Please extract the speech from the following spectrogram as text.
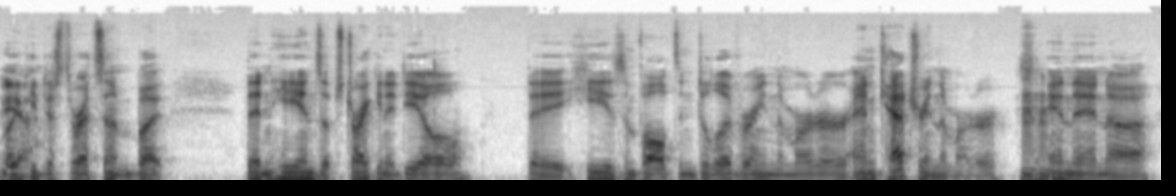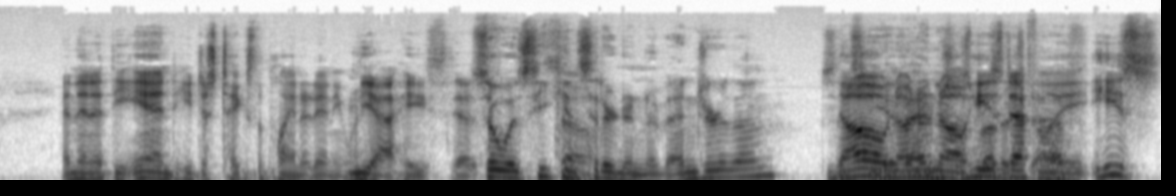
like Yeah. he just threats him, but then he ends up striking a deal. They he is involved in delivering the murder and capturing the murder, Mm-hmm. and then uh, and then at the end he just takes the planet anyway. yeah. He says So was he So- considered an Avenger then? Since No, he no, no, avenged no. his He's brother's definitely death? he's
